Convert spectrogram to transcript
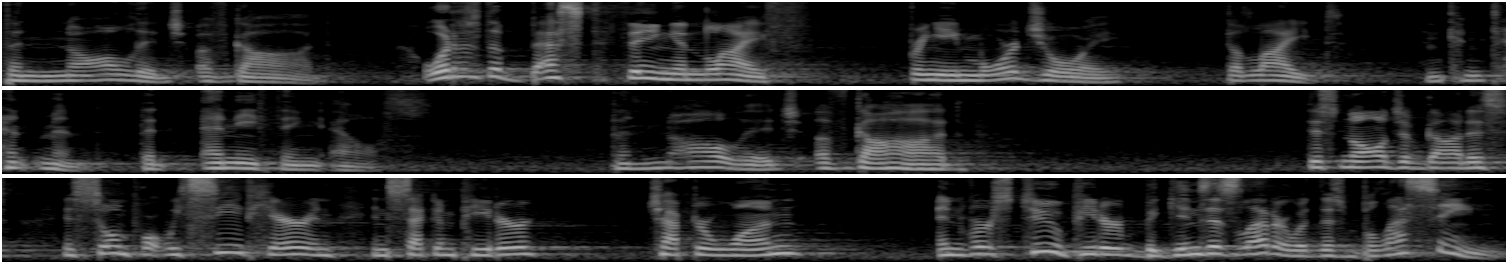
The knowledge of God. What is the best thing in life, bringing more joy, delight, and contentment than anything else? The knowledge of God. This knowledge of God is, is so important. We see it here in, in 2 Peter chapter 1. In verse 2, Peter begins his letter with this blessing.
